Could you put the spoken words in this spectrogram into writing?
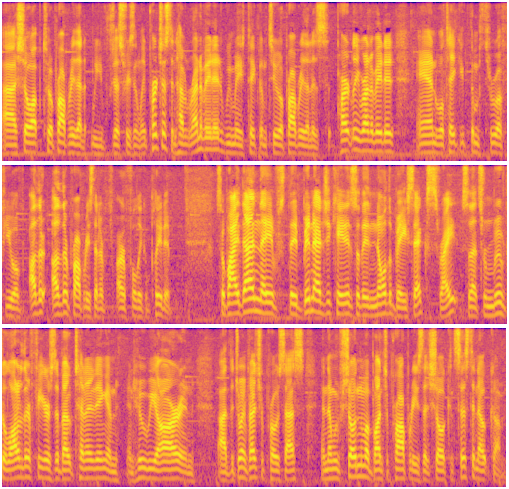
uh, show up to a property that we've just recently purchased and haven't renovated. We may take them to a property that is partly renovated, and we'll take them through a few of other other properties that are, are fully completed. So by then they've they've been educated, so they know the basics, right? So that's removed a lot of their fears about tenanting and, and who we are and uh, the joint venture process. And then we've shown them a bunch of properties that show a consistent outcome.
